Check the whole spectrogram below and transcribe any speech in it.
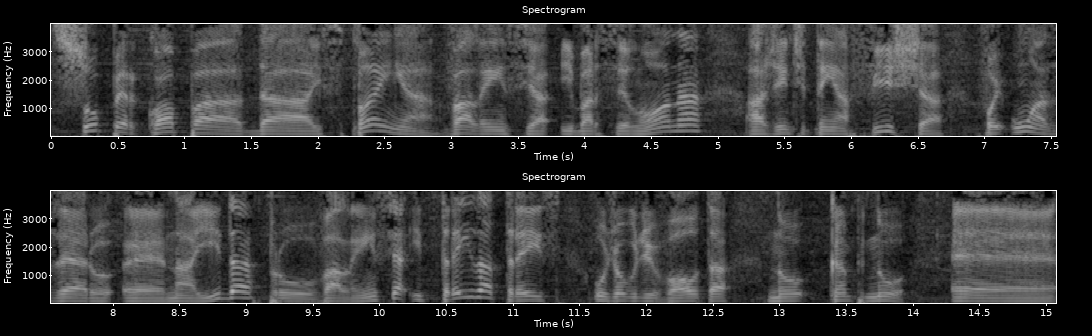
Supercopa da Espanha, Valência e Barcelona. A gente tem a ficha, foi 1 a 0 eh, na ida pro Valência e 3 a 3 o jogo de volta no Camp Nou. Eh,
